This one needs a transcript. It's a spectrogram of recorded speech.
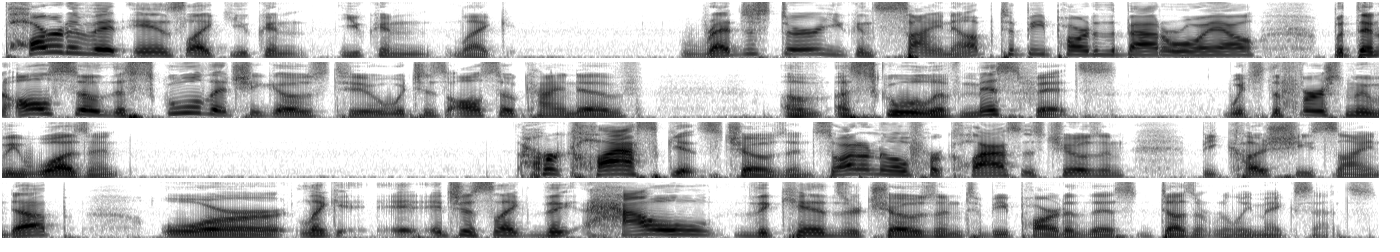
part of it is like you can you can like register, you can sign up to be part of the battle royale, but then also the school that she goes to, which is also kind of of a school of misfits, which the first movie wasn't. her class gets chosen. So I don't know if her class is chosen because she signed up or like it, it's just like the how the kids are chosen to be part of this doesn't really make sense.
